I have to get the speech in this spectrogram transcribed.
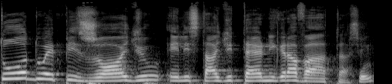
todo episódio ele está de terno e gravata. Sim.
